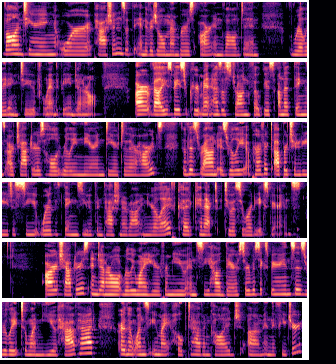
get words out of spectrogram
volunteering, or passions that the individual members are involved in relating to philanthropy in general. Our values based recruitment has a strong focus on the things our chapters hold really near and dear to their hearts. So, this round is really a perfect opportunity to see where the things you have been passionate about in your life could connect to a sorority experience. Our chapters in general really want to hear from you and see how their service experiences relate to one you have had or the ones that you might hope to have in college um, in the future.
